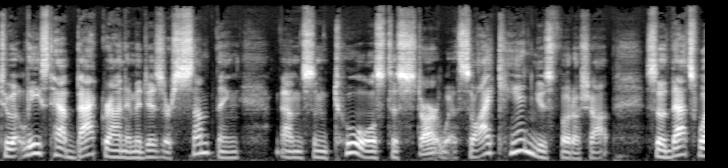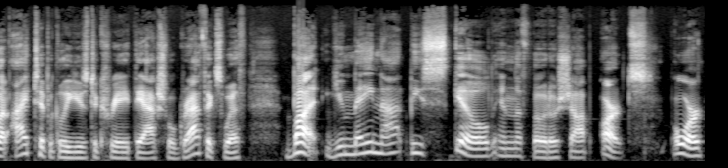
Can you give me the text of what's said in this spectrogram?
to at least have background images or something, um, some tools to start with. So I can use Photoshop. So that's what I typically use to create the actual graphics with. But you may not be skilled in the Photoshop arts, or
